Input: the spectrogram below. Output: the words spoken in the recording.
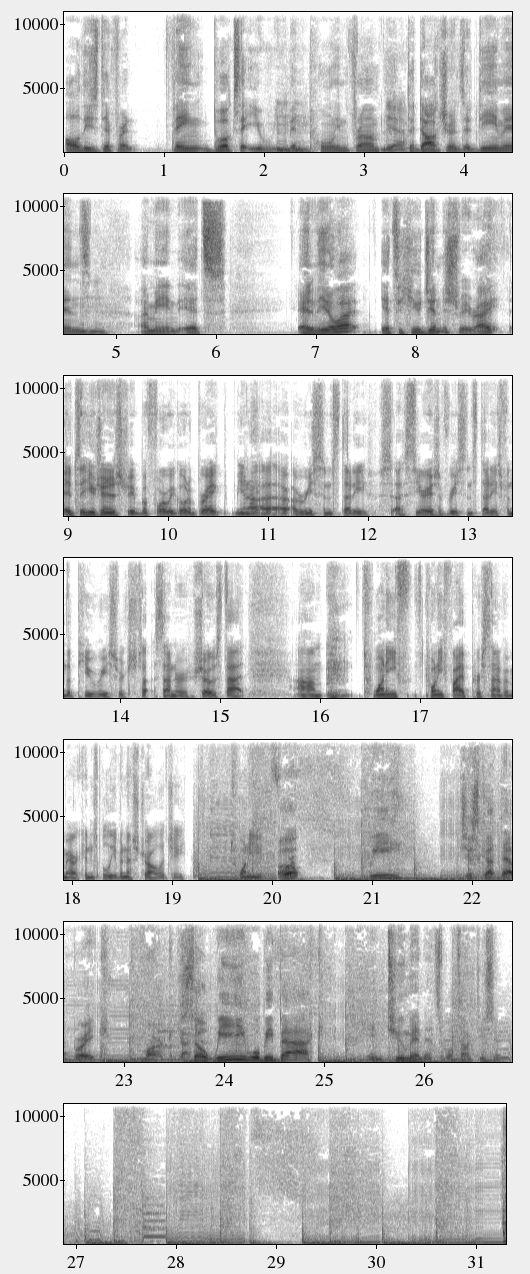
all these different thing books that you, you've been pulling from, Yeah. the doctrines of demons. I mean, it's and you know what? It's a huge industry, right? It's a huge industry. Before we go to break, you know, a, a recent study, a series of recent studies from the Pew Research Center shows that um, 20, 25% of Americans believe in astrology. 24, Oh, we just got that break, Mark. So we will be back in two minutes. We'll talk to you soon.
